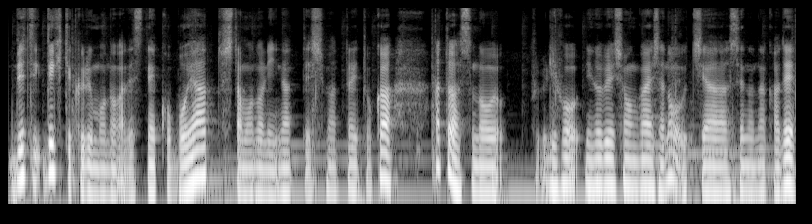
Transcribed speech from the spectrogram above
出てできてくるものがですね、こうぼやっとしたものになってしまったりとか、あとはそのリフォリノベーション会社の打ち合わせの中で、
